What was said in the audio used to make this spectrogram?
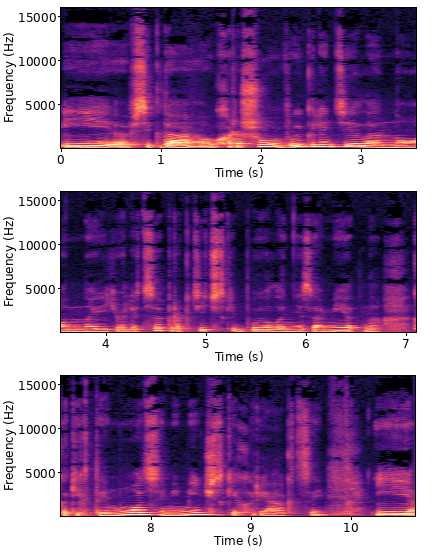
и всегда хорошо выглядела, но на ее лице практически было незаметно каких-то эмоций, мимических реакций. И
